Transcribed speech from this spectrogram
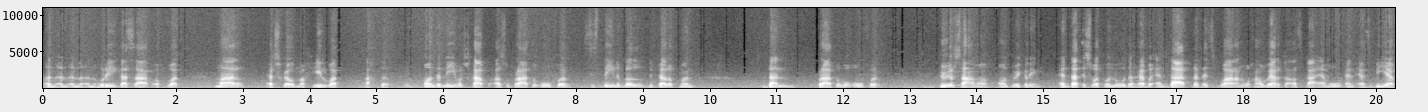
een, een, een, een horecazaak of wat. Maar er schuilt nog heel wat achter. Ondernemerschap, als we praten over sustainable development, dan praten we over duurzame ontwikkeling. En dat is wat we nodig hebben. En dat, dat is waaraan we gaan werken als KMO en SBF.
